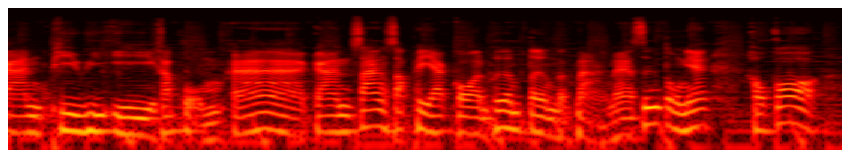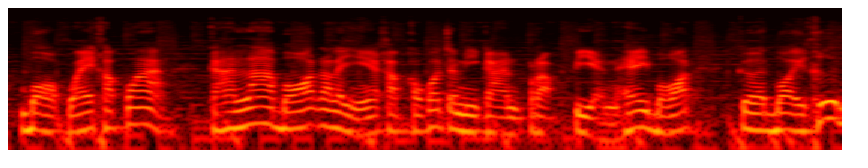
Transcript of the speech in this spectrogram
การ PVE ครับผมอ่าการสร้างทรัพยากรเพิ่มเติมต่างๆนะซึ่งตรงเนี้ยเขาก็บอกไว้ครับว่าการล่าบอสอะไรอย่างเงี้ยครับเขาก็จะมีการปรับเปลี่ยนให้บอสเกิดบ่อยขึ้น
